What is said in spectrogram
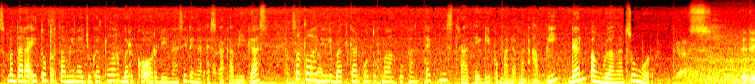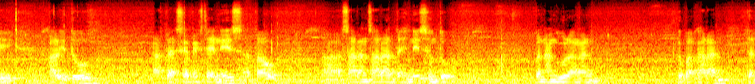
Sementara itu Pertamina juga telah berkoordinasi dengan SKK Migas setelah dilibatkan untuk melakukan teknis strategi pemadaman api dan panggulangan sumur. Gas. Jadi hal itu ada SKP teknis atau uh, saran-saran teknis untuk penanggulangan kebakaran dan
